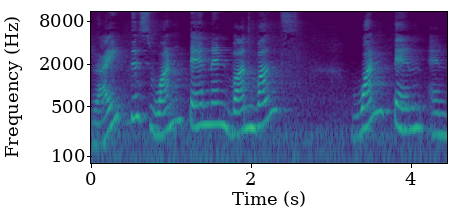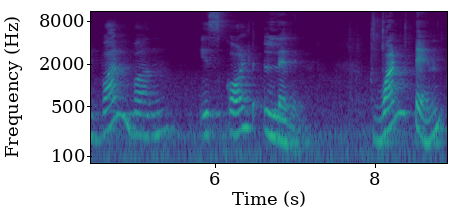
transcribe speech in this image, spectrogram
write this 110 and 1 ones? 110 and 1 1 is called 11. 110,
